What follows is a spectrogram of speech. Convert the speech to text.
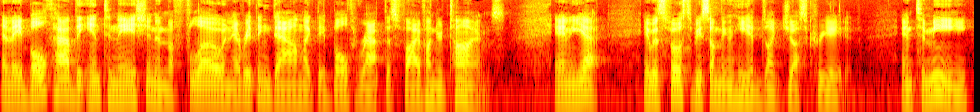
And they both have the intonation and the flow and everything down like they both rapped this 500 times. And yet, it was supposed to be something he had like just created. And to me,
